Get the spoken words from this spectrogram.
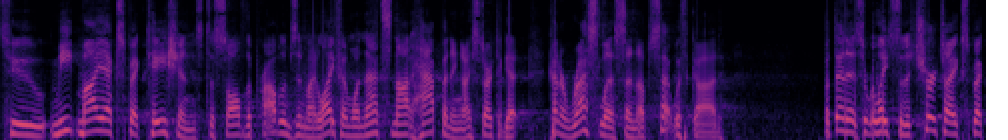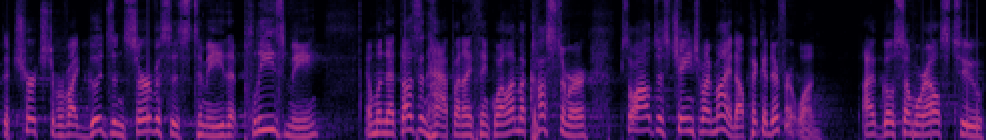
to meet my expectations to solve the problems in my life. And when that's not happening, I start to get kind of restless and upset with God. But then, as it relates to the church, I expect the church to provide goods and services to me that please me. And when that doesn't happen, I think, well, I'm a customer, so I'll just change my mind. I'll pick a different one. I'll go somewhere else to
